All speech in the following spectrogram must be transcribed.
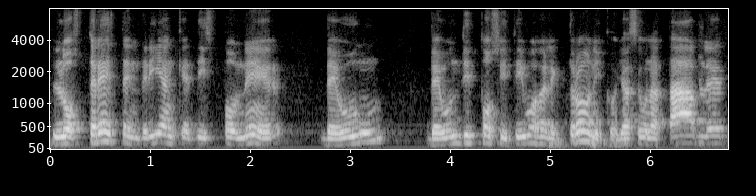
los tres tendrían que disponer de un, de un dispositivo electrónico, ya sea una tablet,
